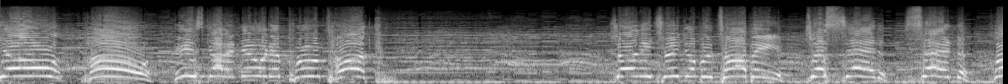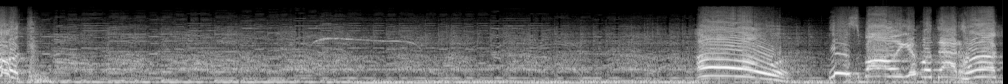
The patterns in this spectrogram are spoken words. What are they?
Yo ho! He's got a new and improved hook. Johnny Drinko Butabi just said, send hook. Oh! He's mauling him with that hook.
